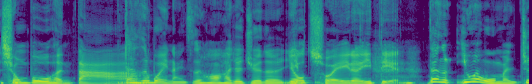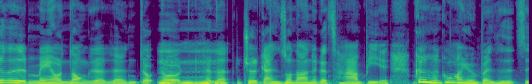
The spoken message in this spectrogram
胸部很大，啊，但是喂奶之后他就觉得又垂了一点。但是因为我们就是没有弄的人都都可能就是感受到那个差别，嗯嗯嗯，更何况他原本是是。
